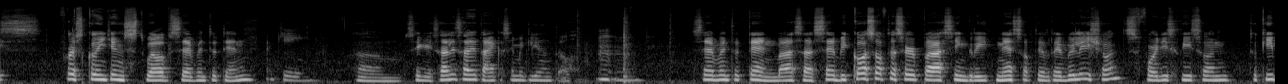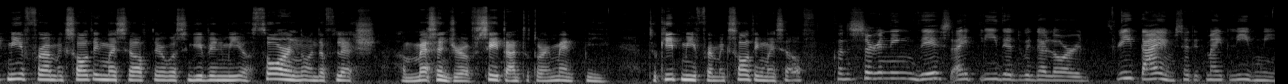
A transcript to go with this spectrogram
is 1 Corinthians 12, 7 to 10. Okay. Um, sige, sali-sali tayo kasi may lang to. Mm-mm. 7 to 10, basa, say, Because of the surpassing greatness of the revelations, for this reason, to keep me from exalting myself, there was given me a thorn on the flesh, a messenger of Satan to torment me, to keep me from exalting myself. Concerning this, I pleaded with the Lord three times that it might leave me.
